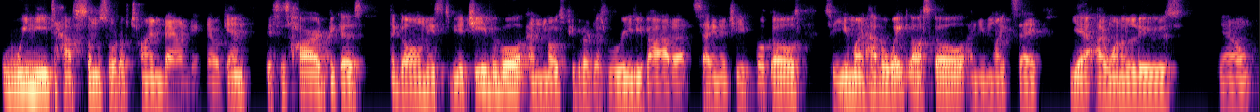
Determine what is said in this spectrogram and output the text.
we need to have some sort of time bounding. Now, again, this is hard because the goal needs to be achievable, and most people are just really bad at setting achievable goals. So you might have a weight loss goal, and you might say, "Yeah, I want to lose." You know,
